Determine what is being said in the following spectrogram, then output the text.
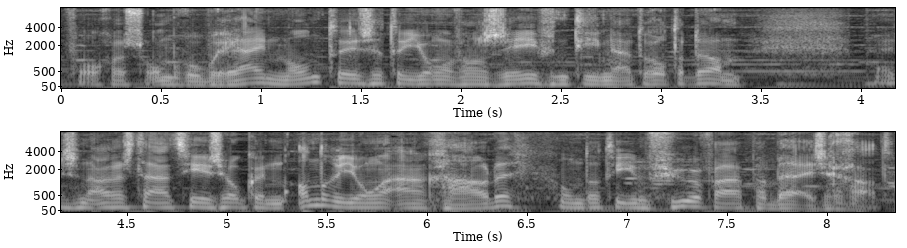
Volgens Omroep Rijnmond is het een jongen van 17 uit Rotterdam. Bij zijn arrestatie is ook een andere jongen aangehouden... omdat hij een vuurwapen bij zich had.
